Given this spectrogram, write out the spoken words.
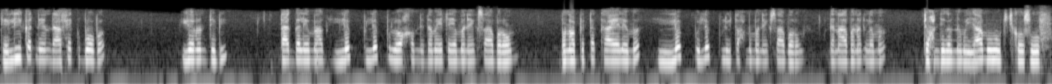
te lii kat neen daa fekk booba yonante bi tàggale maag lépp lépp loo xam ne damay tey ma nekk saa boroom ba noppi takkaayale ma lépp lépp luy tax ma ma nekk saa boroom. Gannaaw ba nag la ma jox ndigal na ma yaa ma wuutu ci kaw suuf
